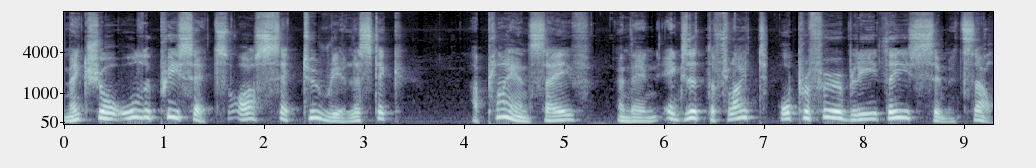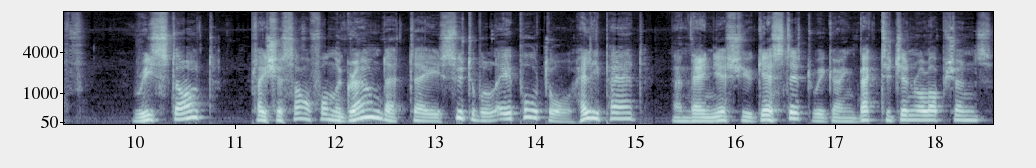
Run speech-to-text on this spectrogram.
Make sure all the presets are set to realistic. Apply and save, and then exit the flight or preferably the sim itself. Restart, place yourself on the ground at a suitable airport or helipad, and then yes, you guessed it, we're going back to general options,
